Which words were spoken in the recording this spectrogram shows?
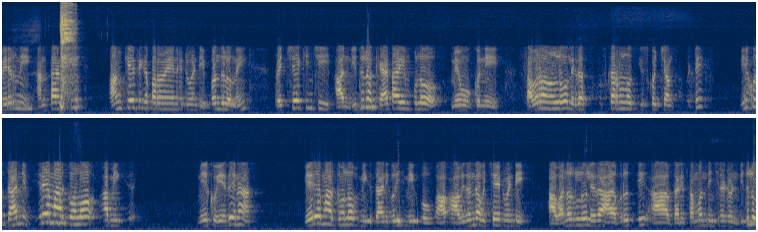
పేరుని అంటానికి సాంకేతిక పరమైనటువంటి ఇబ్బందులు ఉన్నాయి. ప్రత్యేకించి ఆ నిధుల కేటాయింపులో మేము కొన్ని సవరణలు లేదా సంస్కరణలు తీసుకొచ్చాం కాబట్టి మీకు దాన్ని వేరే మార్గంలో ఆ మీకు మీకు ఏదైనా వేరే మార్గంలో మీకు దాని గురించి మీకు ఆ విధంగా వచ్చేటువంటి ఆ వనరులు లేదా ఆ అభివృద్ధి ఆ దానికి సంబంధించినటువంటి నిధులు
